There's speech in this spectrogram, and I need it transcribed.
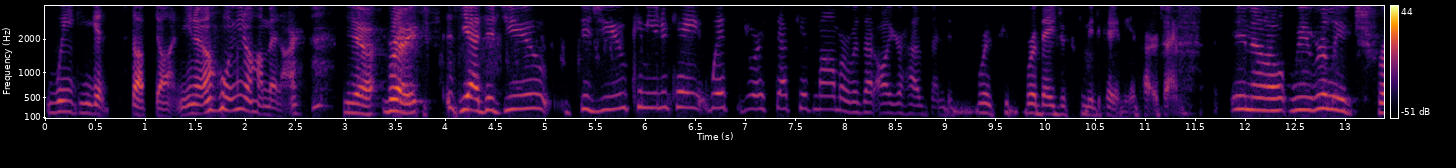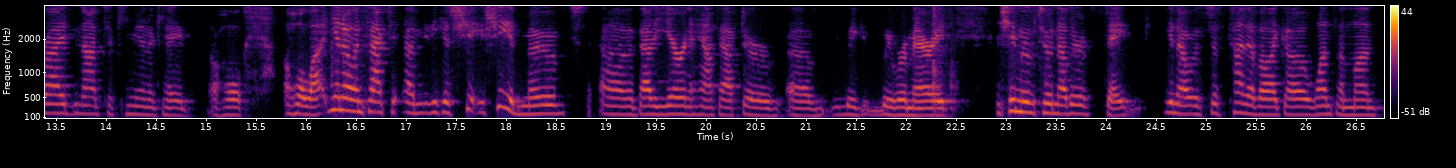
we can get stuff done, you know? you know how men are. yeah, right. Yeah. Did you did you communicate with your stepkid's mom, or was that all your husband? Did, was were they just communicating the entire time? You know, we really tried not to communicate a whole a whole lot. You know, in fact, um, because she she had moved uh, about a year and a half after uh, we we were married, and she moved to another state. You know, it was just kind of like a once a month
